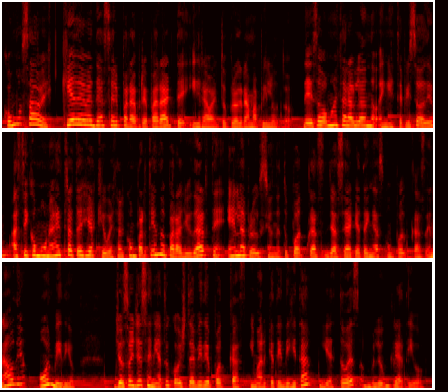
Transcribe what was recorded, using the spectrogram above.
¿cómo sabes qué debes de hacer para prepararte y grabar tu programa piloto? De eso vamos a estar hablando en este episodio, así como unas estrategias que voy a estar compartiendo para ayudarte en la producción de tu podcast, ya sea que tengas un podcast en audio o en vídeo. Yo soy Yesenia, tu coach de video podcast y marketing digital, y esto es Bloom Creativo.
